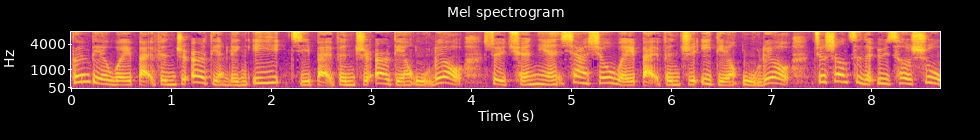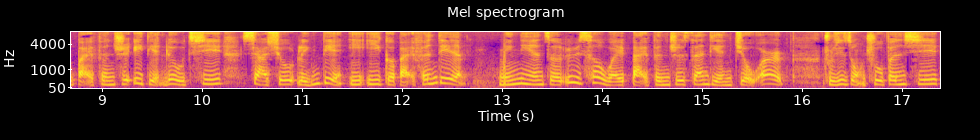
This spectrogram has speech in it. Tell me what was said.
分别为百分之二点零一及百分之二点五六，所以全年下修为百分之一点五六，就上次的预测数百分之一点六七，下修零点一一个百分点。明年则预测为百分之三点九二。主机总处分析，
